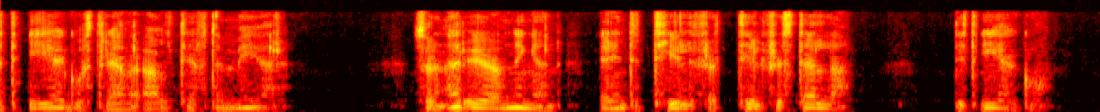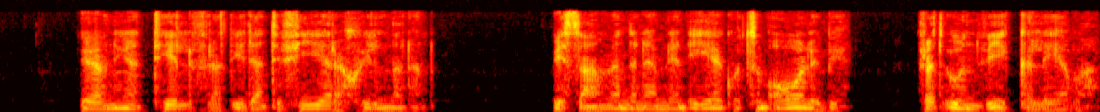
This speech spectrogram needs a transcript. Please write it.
Ett ego strävar alltid efter mer. Så den här övningen är inte till för att tillfredsställa ditt ego. Övningen är till för att identifiera skillnaden. Vissa använder nämligen egot som alibi för att undvika leva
